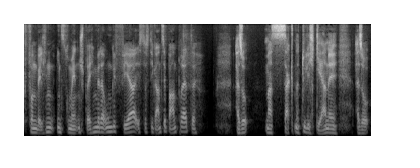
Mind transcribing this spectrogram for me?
Von welchen Instrumenten sprechen wir da ungefähr? Ist das die ganze Bandbreite? Also man sagt natürlich gerne, also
